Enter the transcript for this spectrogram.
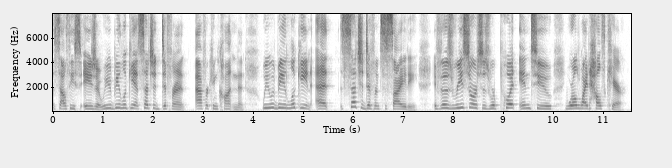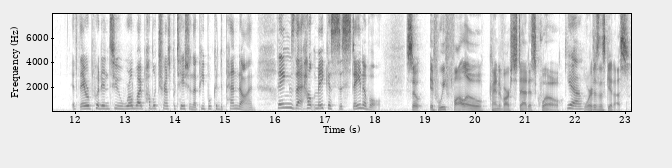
Southeast Asia. We would be looking at such a different African continent. We would be looking at such a different society if those resources were put into worldwide healthcare if they were put into worldwide public transportation that people could depend on, things that help make us sustainable. So, if we follow kind of our status quo, yeah. where does this get us?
